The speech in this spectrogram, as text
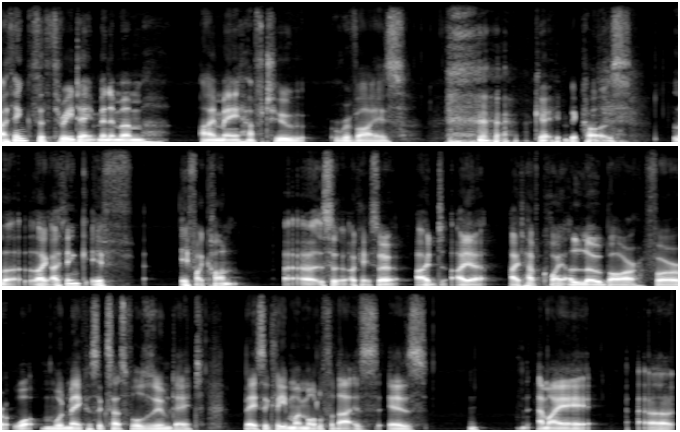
I think the three date minimum, I may have to revise Okay. because like I think if if I can't uh, so okay so I'd I uh, I'd have quite a low bar for what would make a successful Zoom date. Basically, my model for that is is am I uh,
